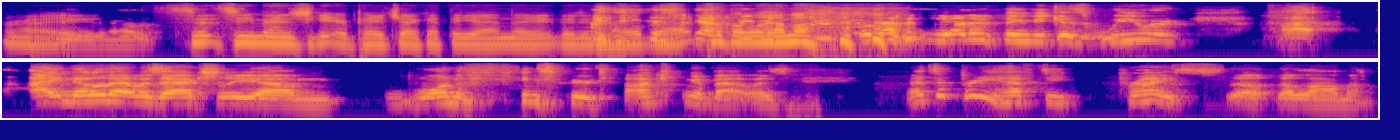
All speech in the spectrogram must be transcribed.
right. made it out. So, so you managed to get your paycheck at the end. They, they didn't hold that Yeah, for the llama. well, that was the other thing because we were. I I know that was actually um, one of the things we were talking about was that's a pretty hefty price the, the llama.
